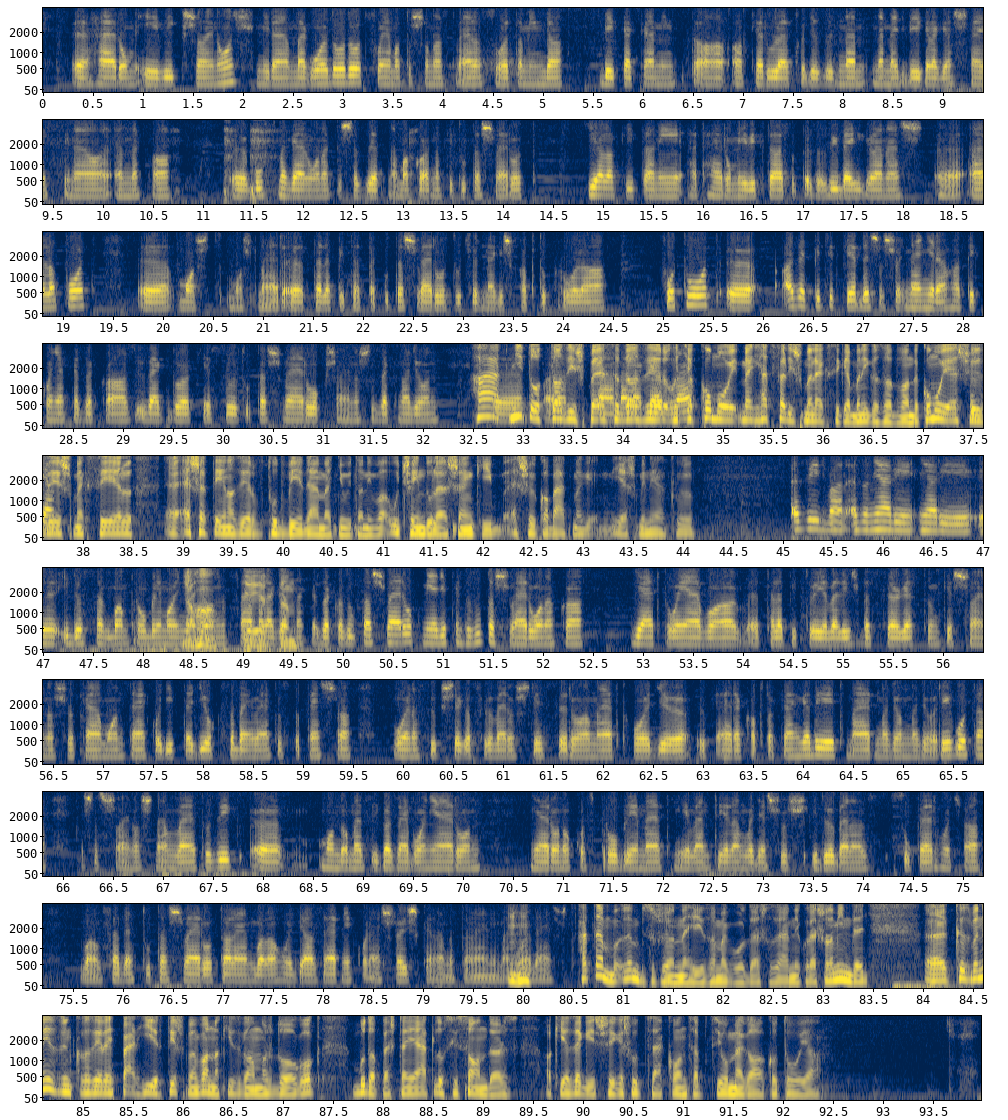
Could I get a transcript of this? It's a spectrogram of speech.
három évig sajnos, mire megoldódott. Folyamatosan azt válaszolta mind a BKK, mint a, a kerület, hogy ez nem, nem egy végleges helyszíne a, ennek a ö, buszmegállónak, és ezért nem akarnak itt utasvárot kialakítani. Hát három évig tartott ez az ideiglenes állapot. Most, most már telepítettek utasvárót, úgyhogy meg is kaptuk róla fotót. Az egy picit kérdéses, hogy mennyire hatékonyak ezek az üvegből készült utasvárók, sajnos ezek nagyon Hát Ö, nyitott az is persze, de azért, hogyha komoly, meg hát fel is melegszik, ebben igazad van, de komoly esőzés, meg szél eh, esetén azért tud védelmet nyújtani. Úgyse indul el senki esőkabát, meg ilyesmi nélkül. Ez így van, ez a nyári, nyári időszakban probléma, hogy Aha, nagyon ja, felmelegednek ezek az utasvárok. Mi egyébként az utasvárónak a gyártójával, telepítőjével is beszélgettünk, és sajnos ők elmondták, hogy itt egy jogszabályváltoztatásra volna szükség a főváros részéről, mert hogy ők erre kaptak engedélyt már nagyon-nagyon régóta, és ez sajnos nem változik. Mondom, ez igazából nyáron, nyáron okoz problémát, nyilván télen vagy esős időben az szuper, hogyha van fedett utasváró, talán valahogy az árnyékolásra is kellene találni megoldást. Hát nem, nem biztos olyan nehéz a megoldás az árnyékolásra, de mindegy. Közben nézzünk azért egy pár hírt is, mert vannak izgalmas dolgok. Budapesten járt Lucy Saunders, aki az egészséges utcák koncepció megalkotója.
